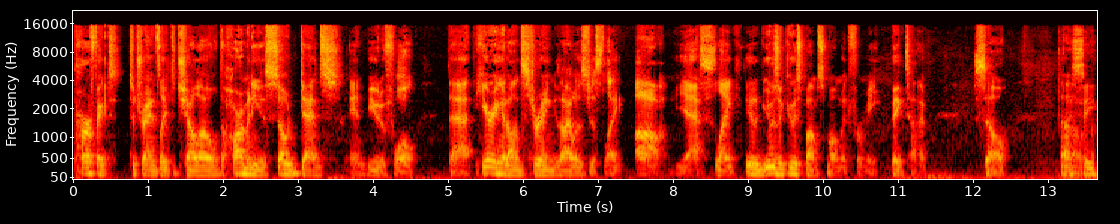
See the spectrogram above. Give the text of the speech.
perfect to translate to cello. The harmony is so dense and beautiful that hearing it on strings, I was just like, oh yes, like it, it was a goosebumps moment for me, big time. So I um, see.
